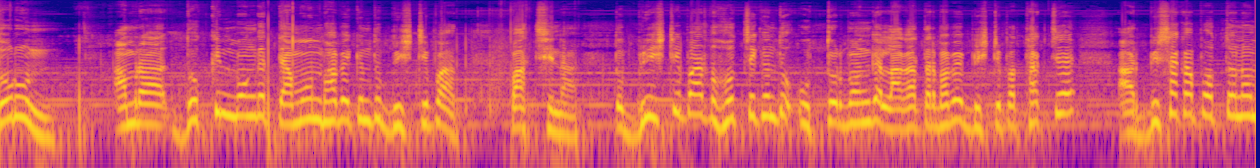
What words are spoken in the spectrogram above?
দরুন আমরা দক্ষিণবঙ্গে তেমনভাবে কিন্তু বৃষ্টিপাত পাচ্ছি না। তো বৃষ্টিপাত হচ্ছে কিন্তু উত্তরবঙ্গে লাগাতারভাবে বৃষ্টিপাত থাকছে আর বিশাখাপত্তনম,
